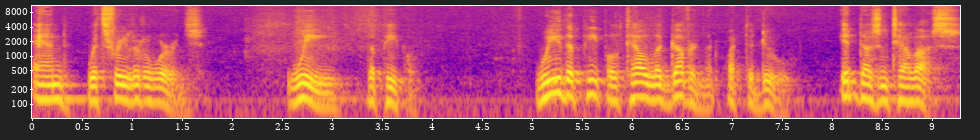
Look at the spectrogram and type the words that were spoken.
and with three little words We, the people. We, the people, tell the government what to do. It doesn't tell us.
